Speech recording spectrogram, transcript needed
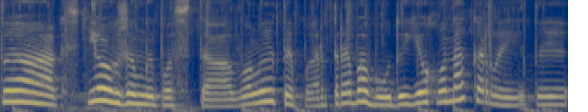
Так, стіл вже ми поставили, тепер треба буде його накрити.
